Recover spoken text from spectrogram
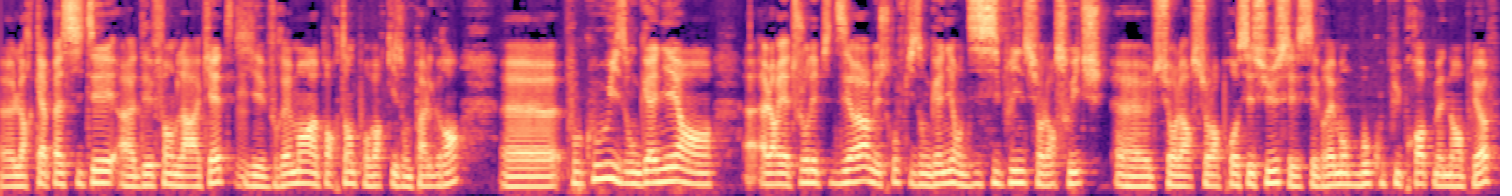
euh, leur capacité à défendre la raquette, Mm. qui est vraiment importante pour voir qu'ils ont pas le grand. Euh, pour le coup, ils ont gagné en. Alors il y a toujours des petites erreurs, mais je trouve qu'ils ont gagné en discipline sur leur switch, euh, sur leur sur leur processus, et c'est vraiment beaucoup plus propre maintenant en playoff.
